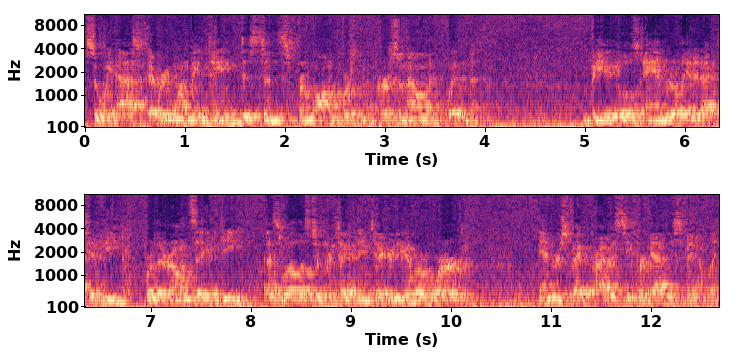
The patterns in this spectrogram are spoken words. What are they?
so we ask everyone maintain distance from law enforcement personnel and equipment, vehicles, and related activity for their own safety, as well as to protect the integrity of our work and respect privacy for Gabby's family.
